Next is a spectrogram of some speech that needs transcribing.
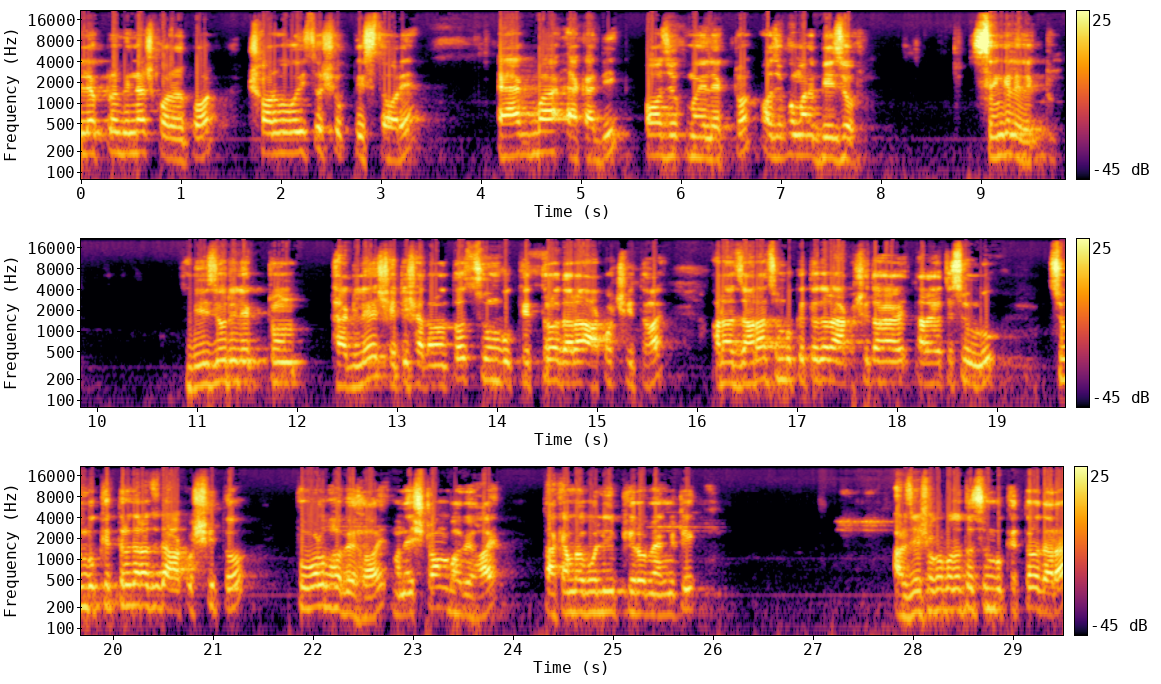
ইলেকট্রন বিন্যাস করার পর সর্ববহিষ্ঠ শক্তি স্তরে এক বা একাধিক অযুগ্ম ইলেকট্রন, অযুগ্ম মানে বেজোর সিঙ্গেল ইলেকট্রন বেজোর ইলেকট্রন থাকলে সেটি সাধারণত চুম্বক ক্ষেত্র দ্বারা আকর্ষিত হয়। আর যারা চুম্বক ক্ষেত্র দ্বারা আকর্ষিত হয় তারা হচ্ছে চুম্বক। চুম্বক ক্ষেত্র দ্বারা যদি আকর্ষিত প্রবলভাবে হয় মানে স্ট্রং ভাবে হয়, তাকে আমরা বলি ফেরোম্যাগনেটিক। আর যে সকল পদার্থ চুম্বক ক্ষেত্র দ্বারা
